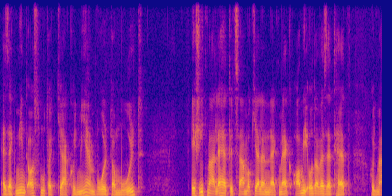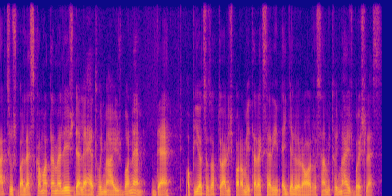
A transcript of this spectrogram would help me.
ezek mind azt mutatják, hogy milyen volt a múlt, és itt már lehet, hogy számok jelennek meg, ami oda vezethet, hogy márciusban lesz kamatemelés, de lehet, hogy májusban nem. De a piac az aktuális paraméterek szerint egyelőre arra számít, hogy májusban is lesz.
